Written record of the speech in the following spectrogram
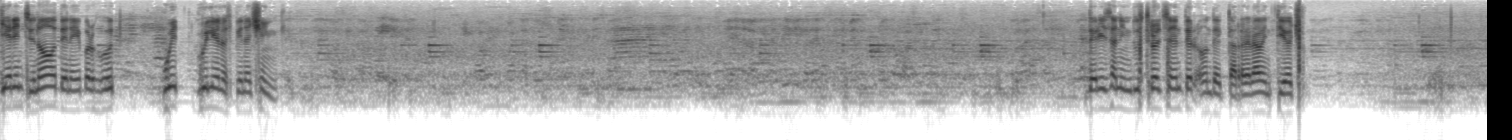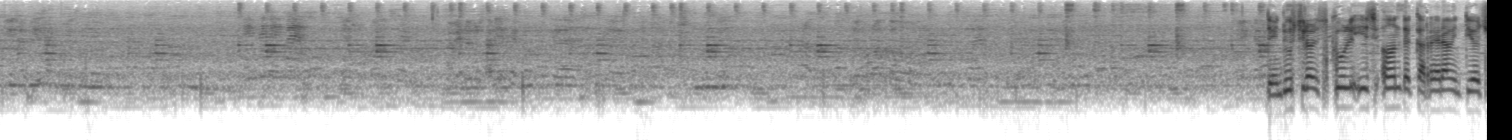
Getting to know the neighborhood with William Ospina Ching. There is an industrial center on the Carrera 28. The industrial school is on the Carrera 28.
